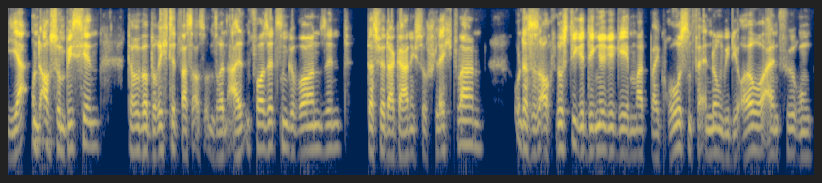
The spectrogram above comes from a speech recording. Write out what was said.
Ja, und auch so 'n bisschen darüber berichtet, was aus unseren alten Vorsätzen geworden sind. dass wir da gar nicht so schlecht waren und dass es auch lustige Dinge gegeben hat bei großen Veränderungen wie die Euro-Einführung.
